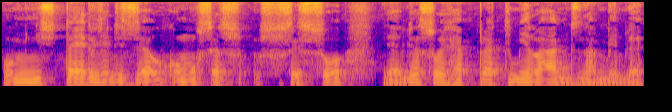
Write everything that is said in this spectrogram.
o ministério de Eliseu como sucessor de Elias foi repleto de milagres na Bíblia.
